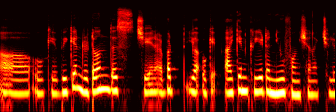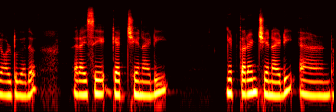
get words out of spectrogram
uh, okay we can return this chain but yeah okay i can create a new function actually altogether where i say get chain id get current chain id and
